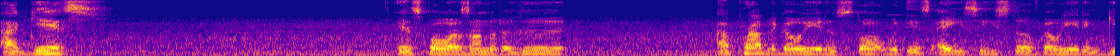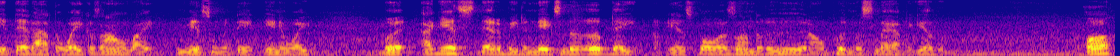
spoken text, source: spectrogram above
I guess as far as under the hood, I'll probably go ahead and start with this AC stuff. Go ahead and get that out the way because I don't like messing with that anyway. But I guess that'll be the next little update as far as under the hood on putting the slab together. Or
